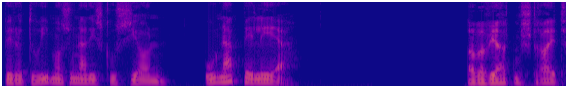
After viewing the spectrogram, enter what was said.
pero tuvimos una discusión, una pelea. Aber wir hatten Streit.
